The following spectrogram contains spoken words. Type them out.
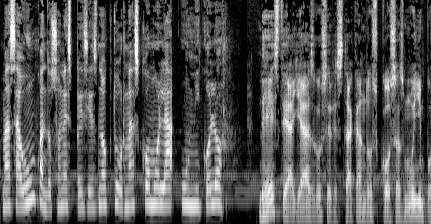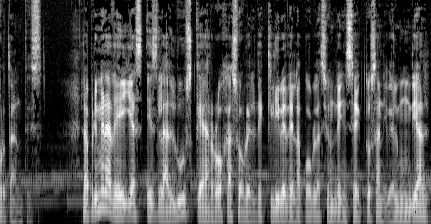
más aún cuando son especies nocturnas como la unicolor. De este hallazgo se destacan dos cosas muy importantes. La primera de ellas es la luz que arroja sobre el declive de la población de insectos a nivel mundial,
